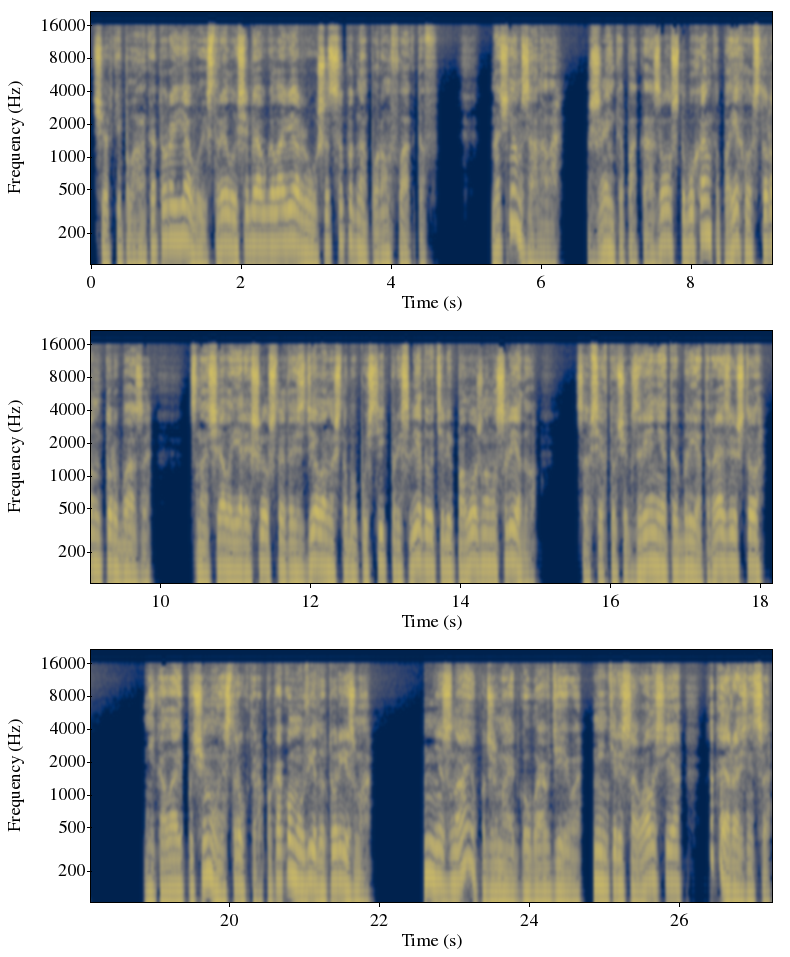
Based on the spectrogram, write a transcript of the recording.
Четкий план, который я выстроил у себя в голове, рушится под напором фактов. Начнем заново. Женька показывал, что буханка поехала в сторону турбазы. Сначала я решил, что это сделано, чтобы пустить преследователей по ложному следу. Со всех точек зрения это бред, разве что... «Николай, почему инструктор? По какому виду туризма?» «Не знаю», — поджимает губы Авдеева. «Не интересовалась я. Какая разница?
